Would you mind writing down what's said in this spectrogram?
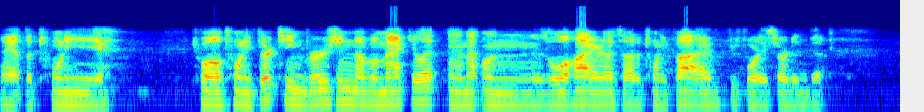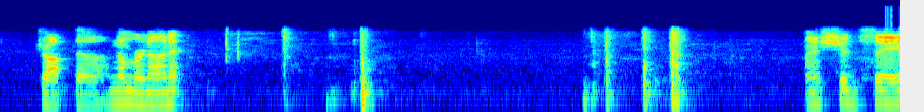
I got the 2012-2013 version of Immaculate, and that one is a little higher. That's out of 25 before they started to drop the numbering on it. I should say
